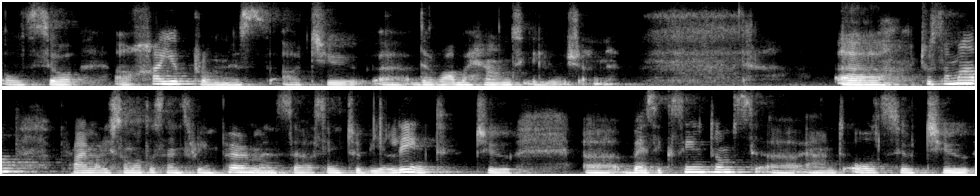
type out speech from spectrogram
also a higher proneness uh, to uh, the rubber hand illusion. to sum up, primary somatosensory impairments seem to be linked to uh, basic symptoms uh, and also to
